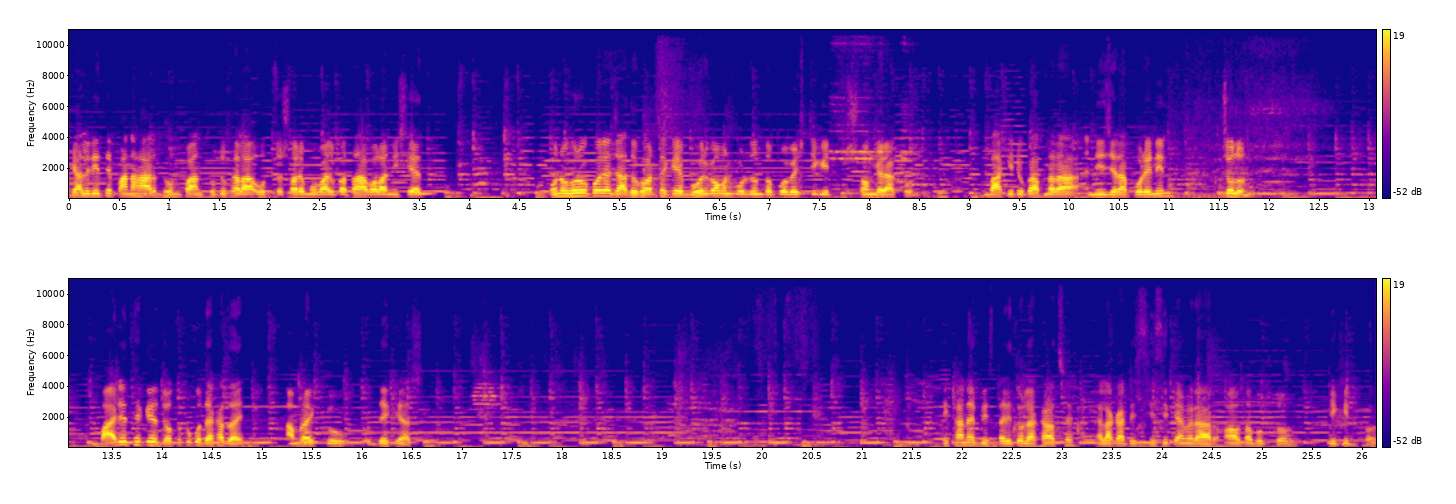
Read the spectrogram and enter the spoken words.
গ্যালারিতে পানাহার, ধূমপান, থুতু ফেলা, উচ্চস্বরে মোবাইল কথা বলা নিষেধ। অনুগ্রহ করে জাদুঘর থেকে বহির্গমন পর্যন্ত প্রবেশ টিকিট সঙ্গে রাখুন। বাকিটুকু আপনারা নিজেরা পড়ে নিন। চলুন। বাইরে থেকে যতটুকু দেখা যায়, আমরা একটু দেখে আসি। এখানে বিস্তারিত লেখা আছে, এলাকাটি সিসি ক্যামেরার আওতাভুক্ত টিকিট ঘর।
